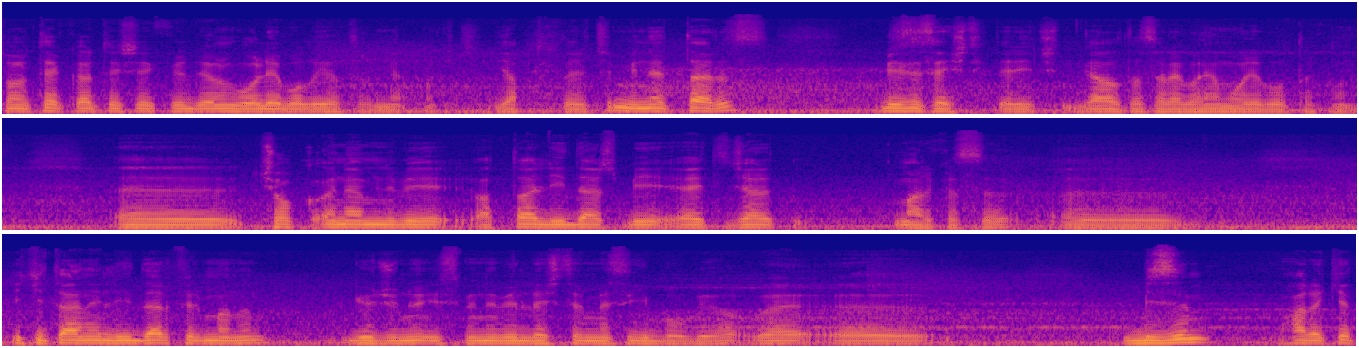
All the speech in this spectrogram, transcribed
Sonra tekrar teşekkür ediyorum voleybola yatırım yapmak için, yaptıkları için. Minnettarız. Bizi seçtikleri için Galatasaray Bayan Voleybol takımını. E, çok önemli bir, hatta lider bir e-ticaret markası. E, iki tane lider firmanın gücünü, ismini birleştirmesi gibi oluyor ve e, bizim hareket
